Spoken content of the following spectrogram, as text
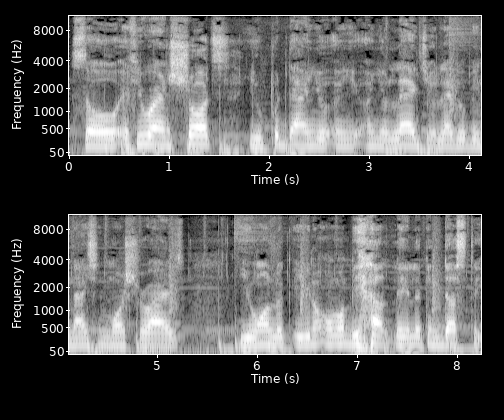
So if you're wearing shorts, you put that on your, on your, on your legs. Your leg will be nice and moisturized. You won't look, you don't want to be out there looking dusty.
